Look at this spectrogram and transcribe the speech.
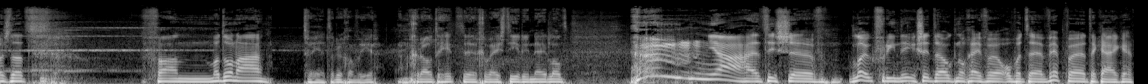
Was dat van Madonna. Twee jaar terug alweer. Een grote hit uh, geweest hier in Nederland. ja, het is uh, leuk vrienden. Ik zit ook nog even op het uh, web te kijken.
